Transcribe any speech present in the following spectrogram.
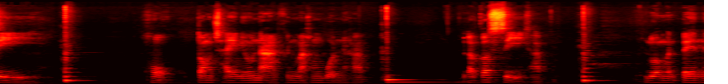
4 6ต้องใช้นิ้วนางขึ้นมาข้างบนนะครับ แล้วก็4ครับ รวมกันเป็น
